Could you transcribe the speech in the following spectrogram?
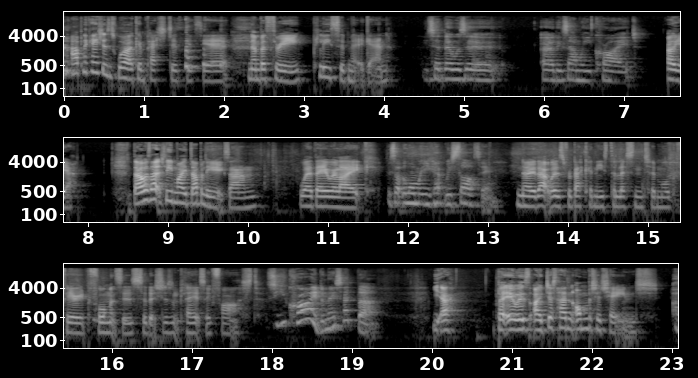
applications were competitive this year. Number three, please submit again. You said there was a an exam where you cried. Oh yeah, that was actually my doubling exam, where they were like, Is that the one where you kept restarting? "No, that was Rebecca needs to listen to more period performances so that she doesn't play it so fast." So you cried and they said that. Yeah, but it was I just had an embouchure change, Oh.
